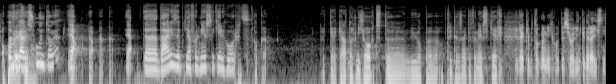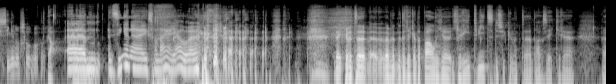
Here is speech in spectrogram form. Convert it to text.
Op Over Leuven gouden al. schoen, toch? Hè? Ja, ja, ja. ja. ja de- daar is, heb ik dat voor de eerste keer gehoord. Oké. Ik, ik had het nog niet gehoord. de- nu op, eh, op Twitter zei ik het de eerste keer. ik, ik heb het ook nog niet gehoord. Dus Jolien, kun je dat iets niet zingen of zo? Of, eh? Ja, Ehm, zingen eh, is vandaag aan jou. Nee, ik heb het, eh, we hebben het met de vierkante paal ge, geretweet, dus u kunt het eh, daar zeker eh,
